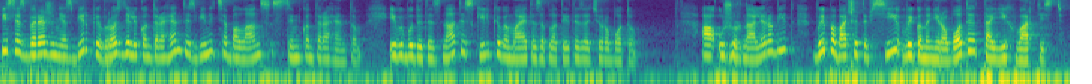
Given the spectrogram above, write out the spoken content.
Після збереження збірки в розділі контрагенти зміниться баланс з цим контрагентом, і ви будете знати, скільки ви маєте заплатити за цю роботу. А у журналі робіт ви побачите всі виконані роботи та їх вартість.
